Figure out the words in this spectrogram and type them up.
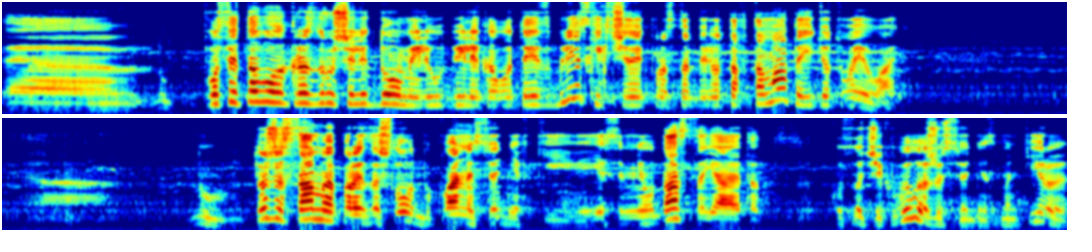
Э, ну, после того, как разрушили дом или убили кого-то из близких, человек просто берет автомат и идет воевать. Э, ну, то же самое произошло вот буквально сегодня в Киеве. Если мне удастся, я этот кусочек выложу сегодня, смонтирую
